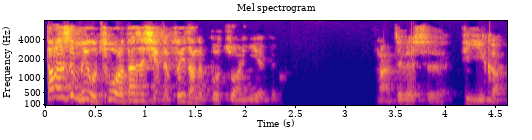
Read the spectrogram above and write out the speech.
当然是没有错了，但是显得非常的不专业，对吧？啊，这个是第一个。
